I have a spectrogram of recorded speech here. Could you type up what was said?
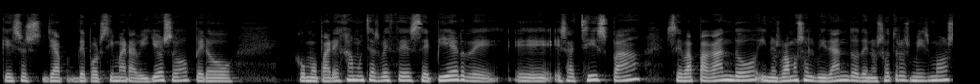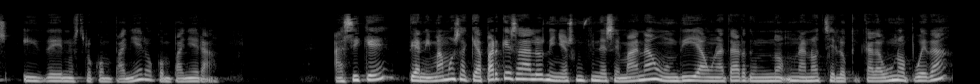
que eso es ya de por sí maravilloso, pero como pareja muchas veces se pierde eh, esa chispa, se va apagando y nos vamos olvidando de nosotros mismos y de nuestro compañero o compañera. Así que te animamos a que aparques a los niños un fin de semana, un día, una tarde, una noche, lo que cada uno pueda,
